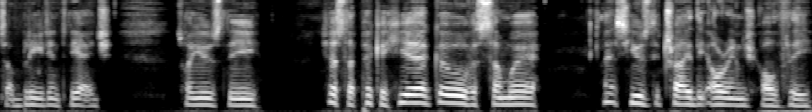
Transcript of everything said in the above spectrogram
sort of bleed into the edge. So I use the just the picker here, go over somewhere. Let's use the try the orange of the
